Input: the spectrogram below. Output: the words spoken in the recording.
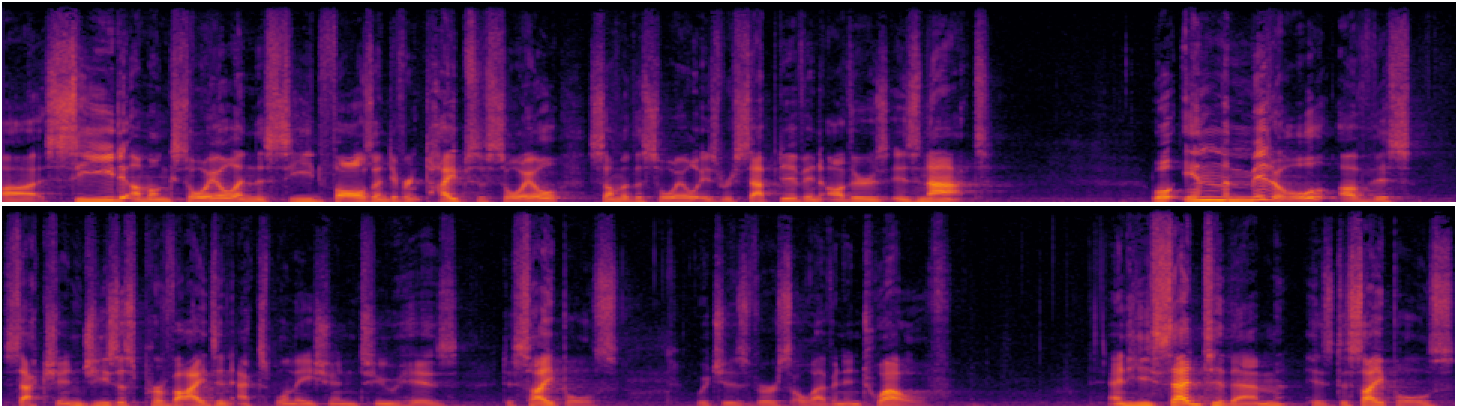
uh, seed among soil, and the seed falls on different types of soil. Some of the soil is receptive, and others is not. Well, in the middle of this section, Jesus provides an explanation to his disciples, which is verse 11 and 12. And he said to them, his disciples,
